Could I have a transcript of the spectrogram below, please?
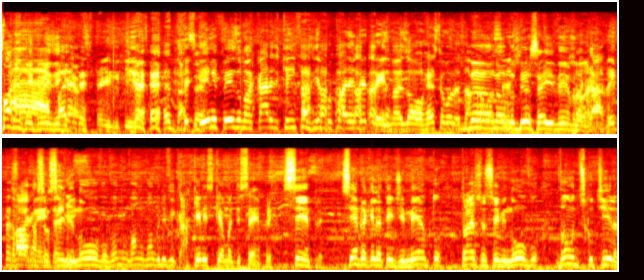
43 e 500. 43 e 500. Tá certo. Ele fez uma cara de quem fazia por 43, mas ó, o resto eu vou deixar pra Não, vocês. não, não deixa aí, venha pra cá. Vem Traga seu aqui. semi novo, vamos, vamos, vamos verificar. Aquele esquema de sempre. Sempre, sempre aquele atendimento, traz o seu semi novo, vamos discutir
